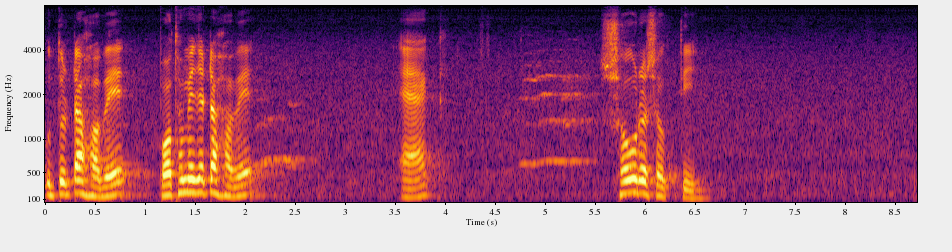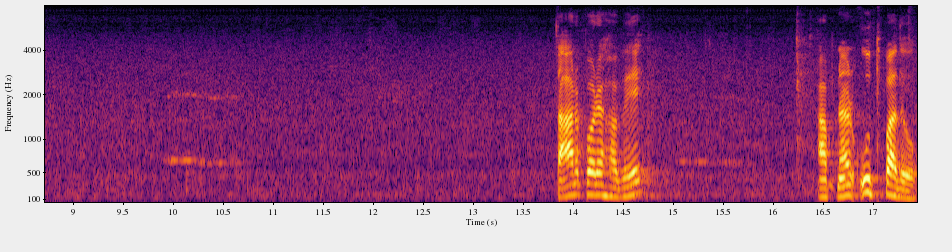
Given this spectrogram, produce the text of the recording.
উত্তরটা হবে প্রথমে যেটা হবে এক সৌরশক্তি। তারপরে হবে আপনার উৎপাদক।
